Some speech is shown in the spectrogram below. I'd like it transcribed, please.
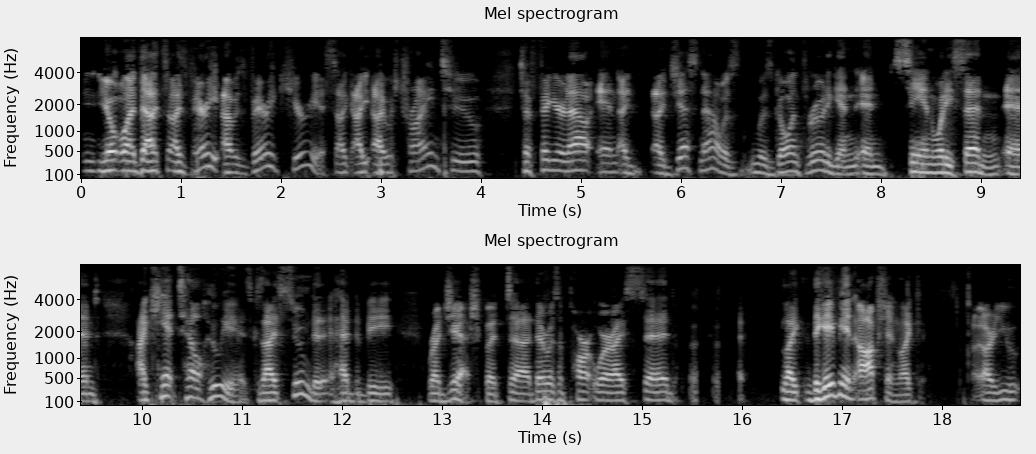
You know that's I was very I was very curious. I, I, I was trying to to figure it out, and I I just now was was going through it again and seeing what he said, and and I can't tell who he is because I assumed it had to be Rajesh, but uh, there was a part where I said, like they gave me an option, like. Are you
